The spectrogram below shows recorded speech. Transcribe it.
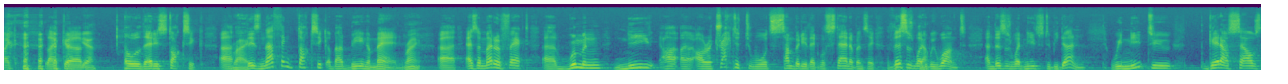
like like uh, Yeah. oh that is toxic uh, Right. there's nothing toxic about being a man Right. uh, as a matter of fact, uh, women need are, are attracted towards somebody that will stand up and say, "This is what Yeah. we want, and this is what needs to be done." We need to get ourselves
